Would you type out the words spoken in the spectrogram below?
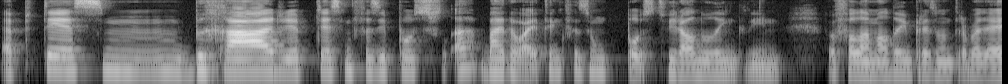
apetece-me berrar, apetece-me fazer posts. Ah, by the way, tenho que fazer um post viral no LinkedIn para falar mal da empresa onde trabalhei.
